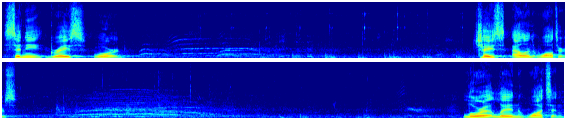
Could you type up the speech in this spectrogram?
Sydney Grace Ward. Chase Allen Walters. Laura Lynn Watson.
